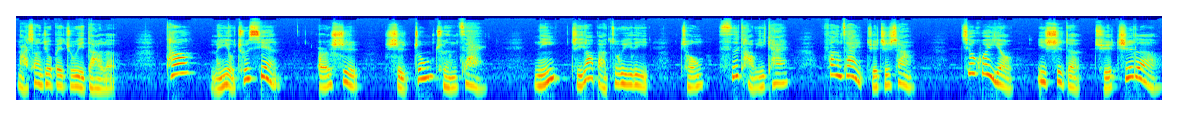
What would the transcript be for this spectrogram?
马上就被注意到了，它没有出现，而是始终存在。你只要把注意力从思考移开，放在觉知上，就会有意识的觉知了。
